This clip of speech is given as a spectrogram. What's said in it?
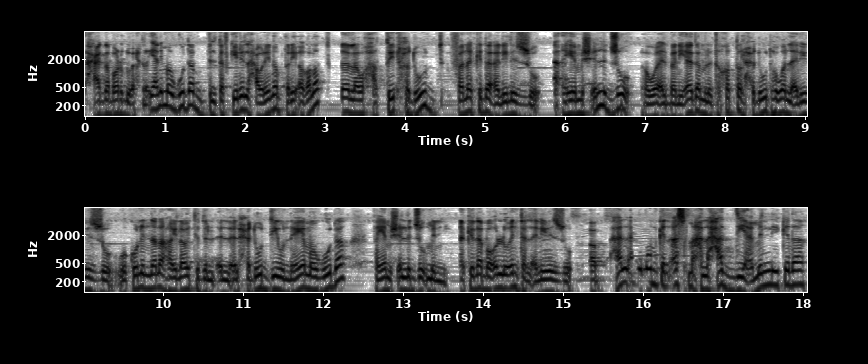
حاجة برضو إحنا يعني موجودة بالتفكير اللي حوالينا بطريقة غلط. لو حطيت حدود فأنا كده قليل الذوق. هي مش قلة ذوق. هو البني آدم اللي تخطى الحدود هو اللي قليل الذوق. وكون إن أنا highlighted الحدود دي وإن هي موجودة فهي مش قلة ذوق مني. أنا كده بقول له أنت القليل الذوق. طب هل أنا ممكن أسمح لحد يعمل لي كده؟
